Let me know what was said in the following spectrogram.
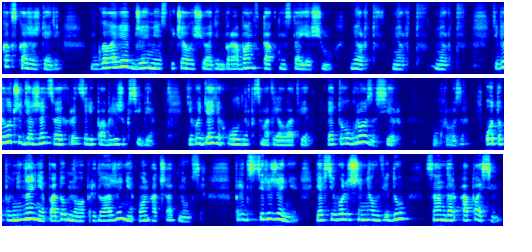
Как скажешь, дядя. В голове Джейми стучал еще один барабан в такт настоящему. Мертв, мертв, мертв. Тебе лучше держать своих рыцарей поближе к себе. Его дядя холодно посмотрел в ответ. Это угроза, сир? Угроза. От упоминания подобного предложения он отшатнулся. Предостережение. Я всего лишь имел в виду, Сандер опасен.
